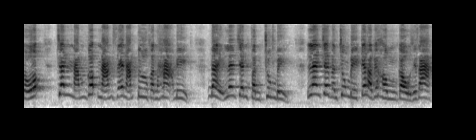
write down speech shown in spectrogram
tố, chân nắm gốc nám dễ nám từ phần hạ bì, đẩy lên trên phần trung bì. Lên trên phần trung bì kết hợp với hồng cầu dưới da,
